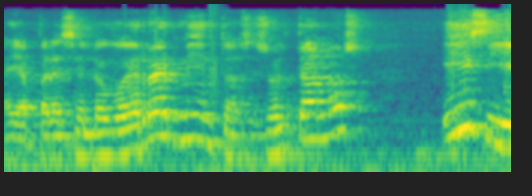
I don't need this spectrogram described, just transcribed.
ahí aparece el logo de Redmi, entonces soltamos y si,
